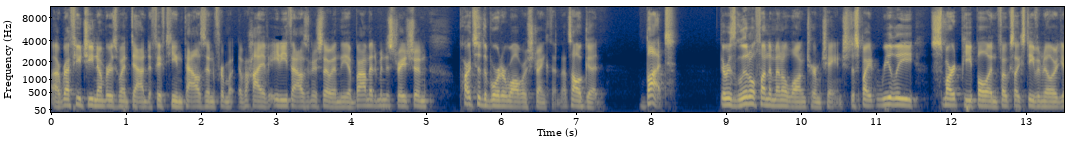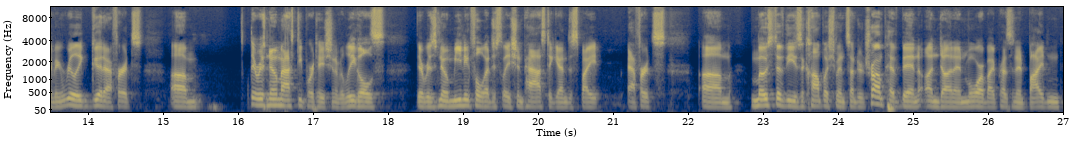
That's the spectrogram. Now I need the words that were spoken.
Uh, refugee numbers went down to 15,000 from a high of 80,000 or so in the Obama administration. Parts of the border wall were strengthened. That's all good. But there was little fundamental long term change, despite really smart people and folks like Stephen Miller giving really good efforts. Um, there was no mass deportation of illegals. There was no meaningful legislation passed, again, despite efforts. Um, most of these accomplishments under Trump have been undone and more by President Biden.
